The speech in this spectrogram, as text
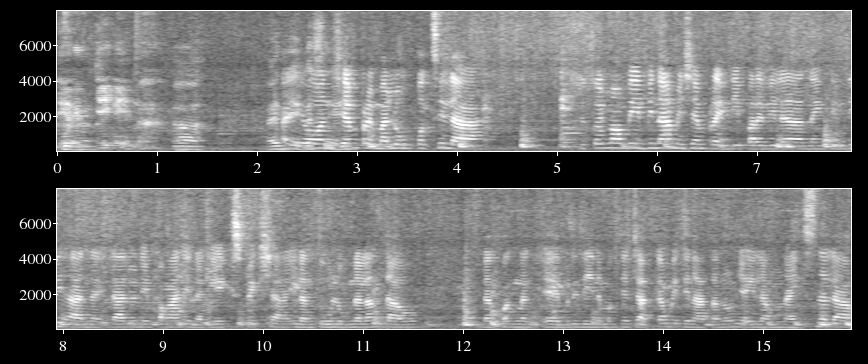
Derek J ngayon ah. ah, ay, Ayun, kasi. syempre malungkot sila. So yung mga baby namin, syempre hindi pa rin nila naintindihan, na, lalo na yung panganay, nag-expect siya, ilang tulog na lang daw. Dahil pag nag everyday na magchat kami, tinatanong niya ilang nights na lang,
